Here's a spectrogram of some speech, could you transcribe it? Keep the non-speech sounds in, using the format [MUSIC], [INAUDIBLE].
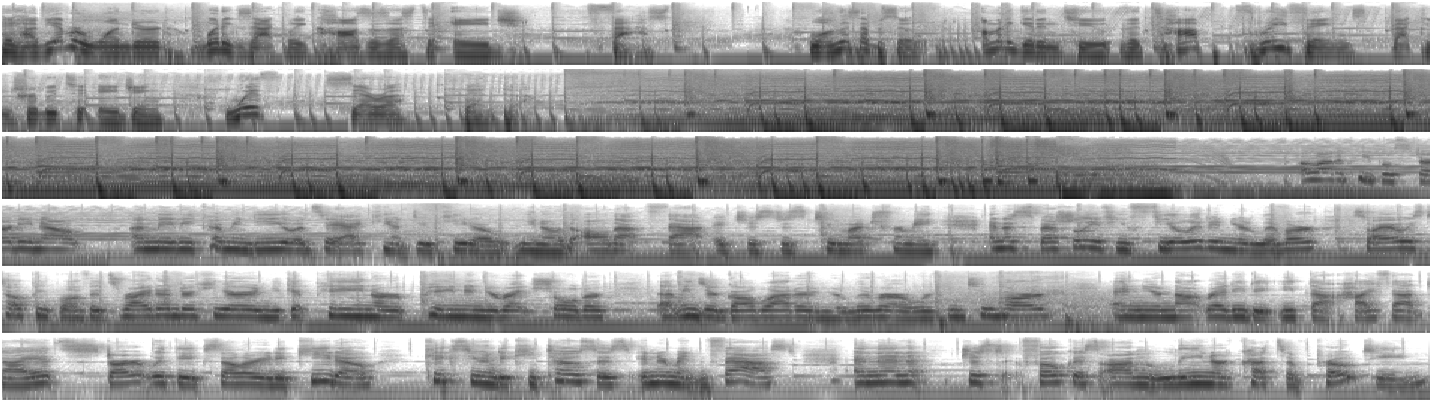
Hey, have you ever wondered what exactly causes us to age fast? Well, in this episode, I'm going to get into the top three things that contribute to aging with Sara Banta. A lot of people starting out and maybe coming to you and say, I can't do keto, you know, the, all that fat, it just is too much for me. And especially if you feel it in your liver. So I always tell people if it's right under here and you get pain or pain in your right shoulder, that means your gallbladder and your liver are working too hard and you're not ready to eat that high fat diet. Start with the accelerated keto, kicks you into ketosis, intermittent fast, and then just focus on leaner cuts of protein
